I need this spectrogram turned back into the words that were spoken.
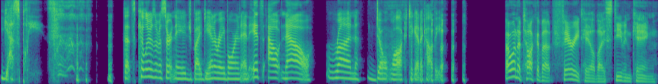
Yes, please. That's Killers of a Certain Age by Deanna Raybourn, and it's out now. Run, don't walk to get a copy. I want to talk about Fairy Tale by Stephen King.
